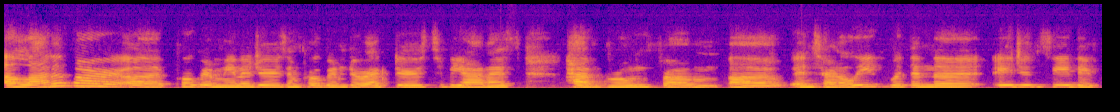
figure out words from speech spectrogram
A lot of our uh, program managers and program directors, to be honest, have grown from uh, internally within the agency. They've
